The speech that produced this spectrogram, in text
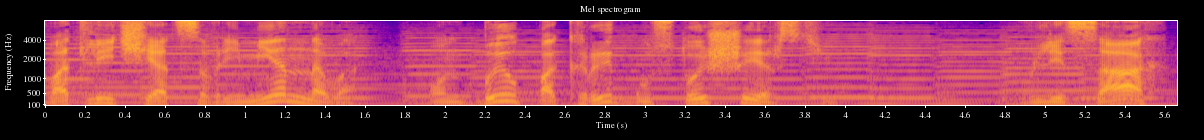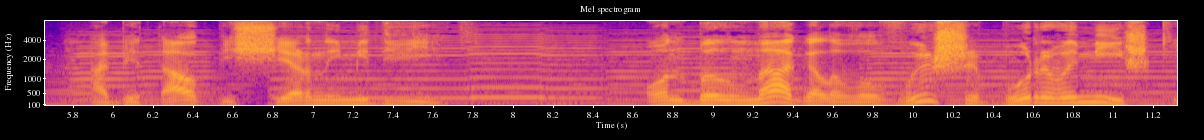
В отличие от современного, он был покрыт густой шерстью. В лесах обитал пещерный медведь. Он был на голову выше бурого мишки.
